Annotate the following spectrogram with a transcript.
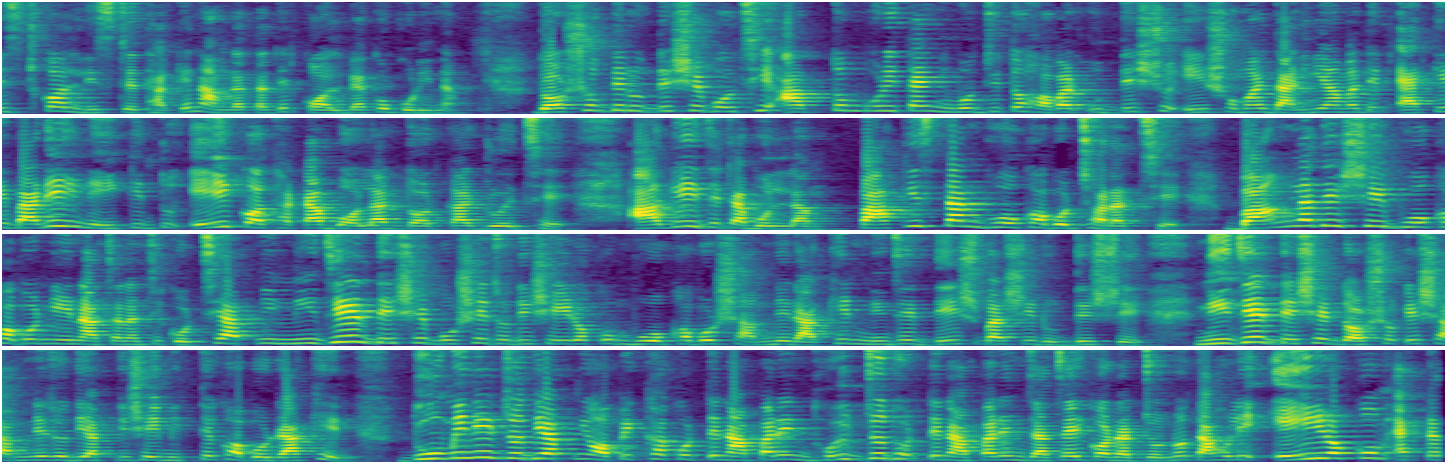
মিসড কল লিস্টে থাকেন, আমরা তাদের কল ব্যাকও করি না। দর্শকদের উদ্দেশ্যে বলছি, আত্মম্ভরিতায় নিমজ্জিত হওয়ার উদ্দেশ্য এই সময় দাঁড়িয়ে আমাদের একেবারেই নেই, কিন্তু এই কথাটা বলার দরকার রয়েছে। আগেই যেটা বললাম পাকিস্তান ভুয়ো খবর ছড়াচ্ছে। বাংলাদেশ সেই ভুয়ো খবর নিয়ে নাচানাচি করছে। আপনি নিজের দেশে বসে যদি সেই রকম ভুয়ো খবর সামনে রাখেন, নিজের দেশবাসীর উদ্দেশ্যে, নিজের দেশের দর্শকের সামনে যদি আপনি সেই মিথ্যে খবর রাখেন, দু মিনিট যদি আপনি অপেক্ষা করতে না পারেন, ধৈর্য ধরতে না পারেন যাচাই করার জন্য, তাহলে এই রকম একটা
